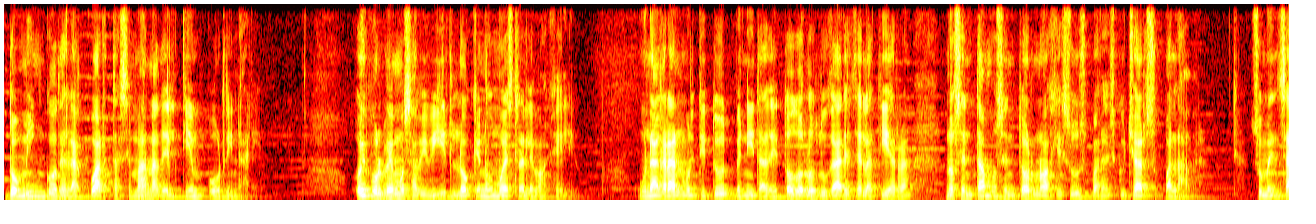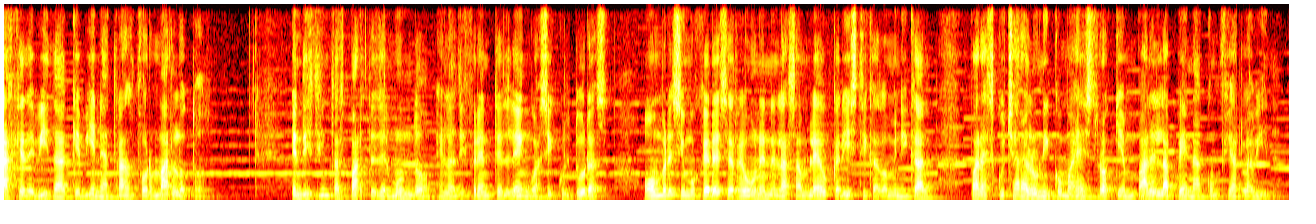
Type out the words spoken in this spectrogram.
Domingo de la cuarta semana del tiempo ordinario. Hoy volvemos a vivir lo que nos muestra el Evangelio. Una gran multitud venida de todos los lugares de la tierra, nos sentamos en torno a Jesús para escuchar su palabra su mensaje de vida que viene a transformarlo todo. En distintas partes del mundo, en las diferentes lenguas y culturas, hombres y mujeres se reúnen en la Asamblea Eucarística Dominical para escuchar al único Maestro a quien vale la pena confiar la vida.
